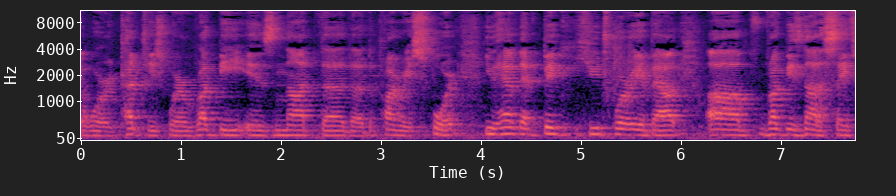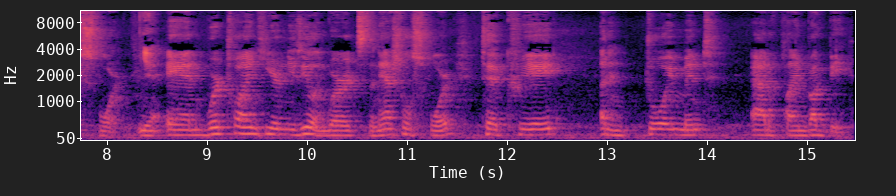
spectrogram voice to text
or countries where rugby is not the, the, the, primary sport, you have that big, huge worry about uh, rugby is not a safe sport. Yeah. And we're trying here in New Zealand, where it's the national sport, to create an enjoyment out of playing rugby.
